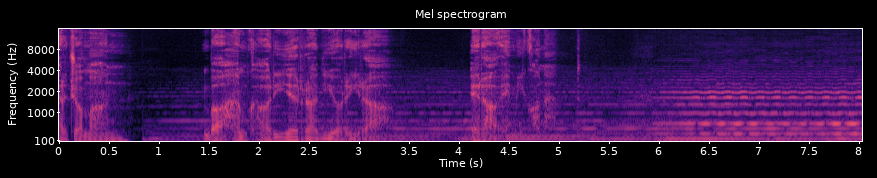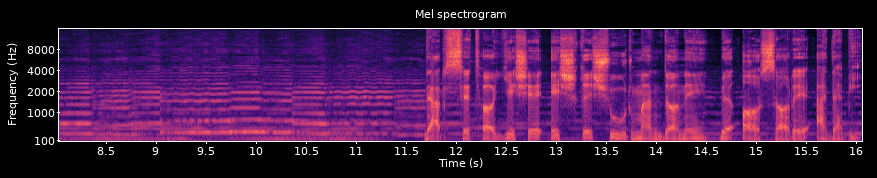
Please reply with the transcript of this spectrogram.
ترجمان با همکاری رادیو ریرا ارائه می کند. در ستایش عشق شورمندانه به آثار ادبی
